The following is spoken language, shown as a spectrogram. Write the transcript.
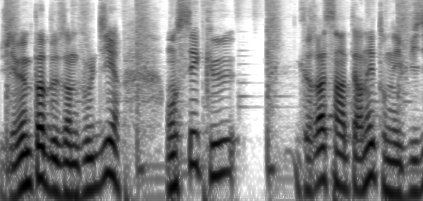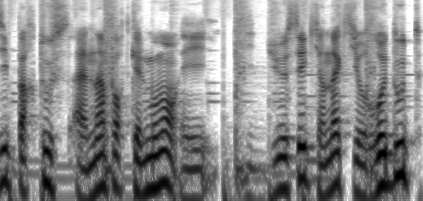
j'ai même pas besoin de vous le dire. On sait que grâce à Internet, on est visible par tous à n'importe quel moment. Et Dieu sait qu'il y en a qui redoutent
